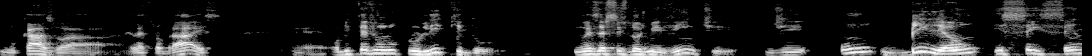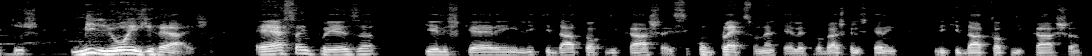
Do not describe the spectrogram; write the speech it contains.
no caso a Eletrobras, é, obteve um lucro líquido no exercício 2020 de 1 bilhão e 600 milhões de reais. É essa empresa que eles querem liquidar toque de caixa, esse complexo, né, que é a Eletrobras, que eles querem liquidar toque de caixa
